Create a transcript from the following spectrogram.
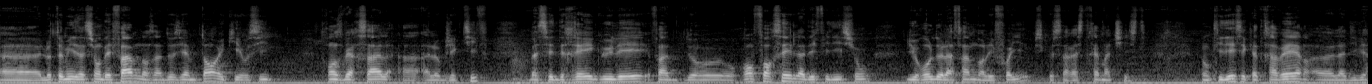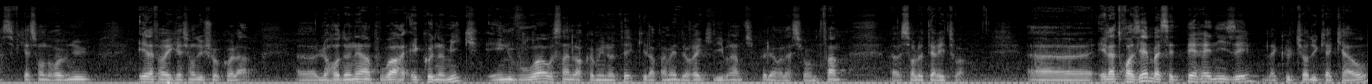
Euh, des femmes, dans un deuxième temps, et qui est aussi transversale à, l'objectif, bah, c'est de réguler, enfin de renforcer la définition du rôle de la femme dans les foyers, puisque ça reste très machiste. Donc l'idée, c'est qu'à travers euh, la diversification de revenus et la fabrication du chocolat, euh, leur redonner un pouvoir économique et une voix au sein de leur communauté qui leur permettent de rééquilibrer un petit peu les relations hommes-femmes euh, sur le territoire. Et la troisième, bah, c'est de pérenniser la culture du cacao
